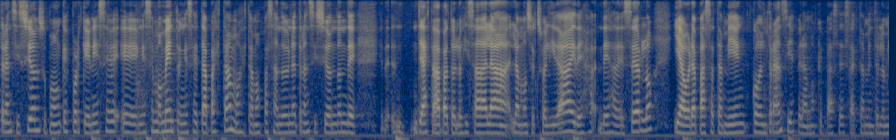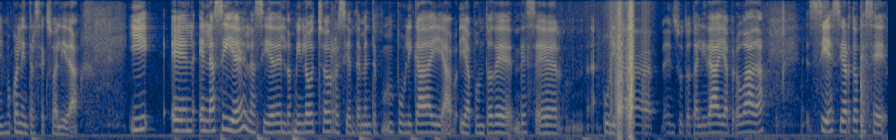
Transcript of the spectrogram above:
transición, supongo que es porque en ese, en ese momento, en esa etapa estamos, estamos pasando de una transición donde eh, ya estaba patologizada la, homosexualidad y deja, deja, de serlo, y ahora pasa también con el trans y esperamos que pase exactamente lo mismo con la intersexualidad. Y en, la CIE, la CIE del 2008, recientemente publicada y a, punto de, de ser publicada en su totalidad y aprobada, sí es cierto que, se,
